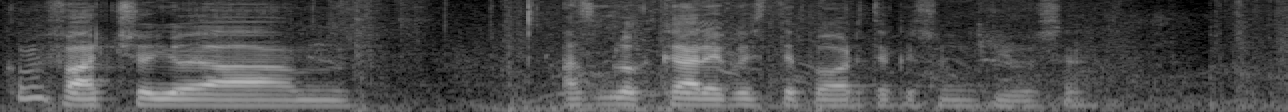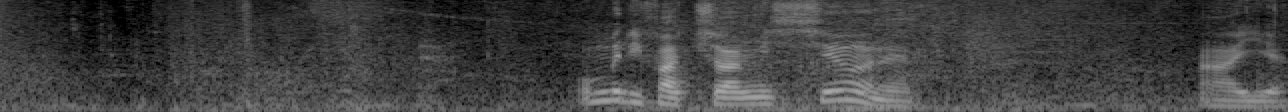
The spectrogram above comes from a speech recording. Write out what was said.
come faccio io a, a sbloccare queste porte che sono chiuse? O mi rifaccio la missione? Aia.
